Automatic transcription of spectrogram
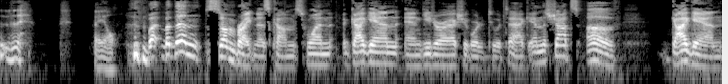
Fail. but but then some brightness comes when Gigan and Ghidorah are actually ordered to attack, and the shots of Gigan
